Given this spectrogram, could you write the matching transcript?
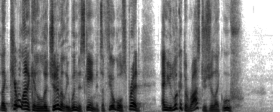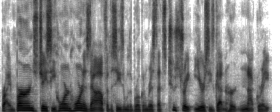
like Carolina can legitimately win this game. It's a field goal spread. And you look at the rosters, you're like, oof, Brian Burns, Jaycee Horn. Horn is now out for the season with a broken wrist. That's two straight years he's gotten hurt. Not great.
